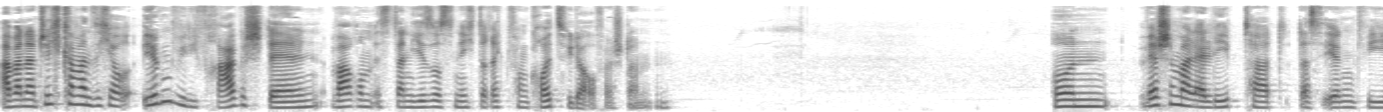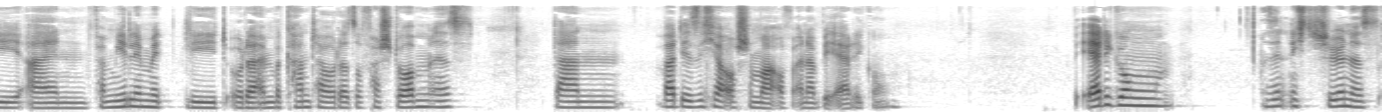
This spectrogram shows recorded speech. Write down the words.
Aber natürlich kann man sich auch irgendwie die Frage stellen, warum ist dann Jesus nicht direkt vom Kreuz wieder auferstanden? Und wer schon mal erlebt hat, dass irgendwie ein Familienmitglied oder ein Bekannter oder so verstorben ist, dann wart ihr sicher auch schon mal auf einer Beerdigung. Beerdigungen sind nichts Schönes,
